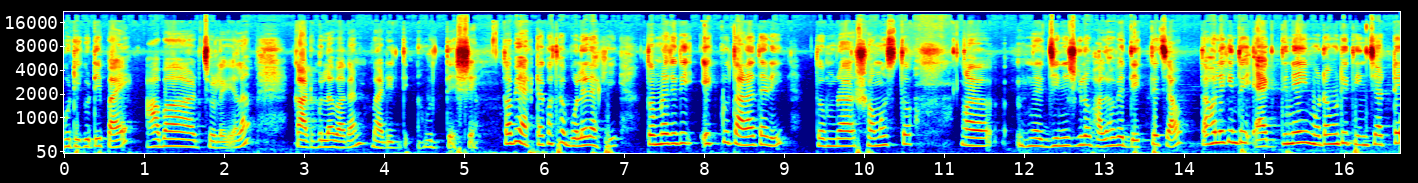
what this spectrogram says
গুটি গুটি পায়ে আবার চলে গেলাম কাঠগোলা বাগান বাড়ির উদ্দেশ্যে। তবে একটা কথা বলে রাখি, তোমরা যদি একটু তাড়াতাড়ি তোমরা সমস্ত জিনিসগুলো ভালোভাবে দেখতে চাও, তাহলে কিন্তু একদিনেই মোটামুটি তিন চারটে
